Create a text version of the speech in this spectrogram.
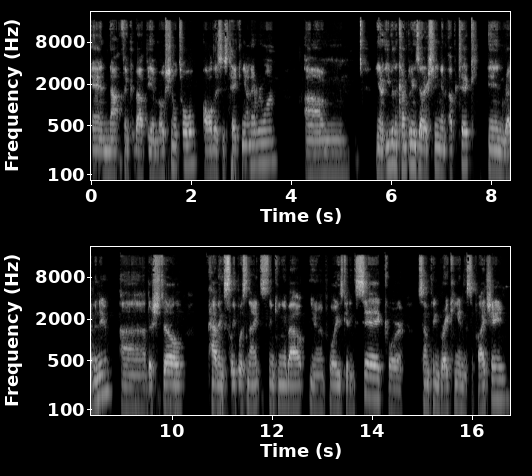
and not think about the emotional toll all this is taking on everyone. Um, you know, even the companies that are seeing an uptick in revenue, uh, they're still having sleepless nights thinking about, you know, employees getting sick or something breaking in the supply chain.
